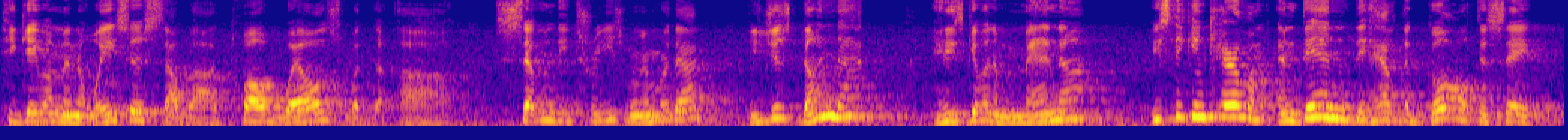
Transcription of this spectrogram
He gave them an oasis of uh, 12 wells with uh, 70 trees. Remember that? He's just done that. And he's given them manna. He's taking care of them. And then they have the gall to say,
